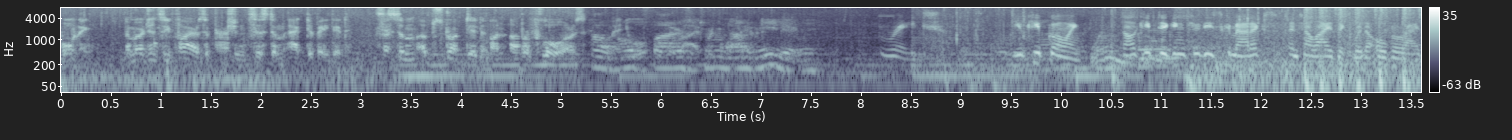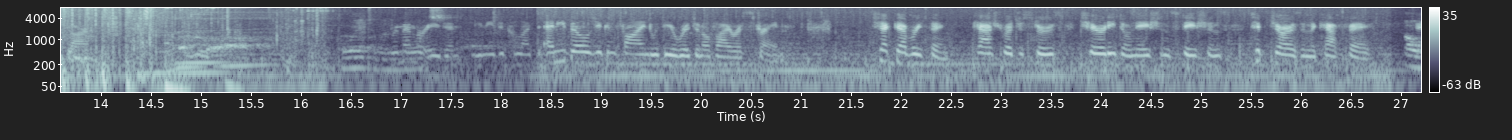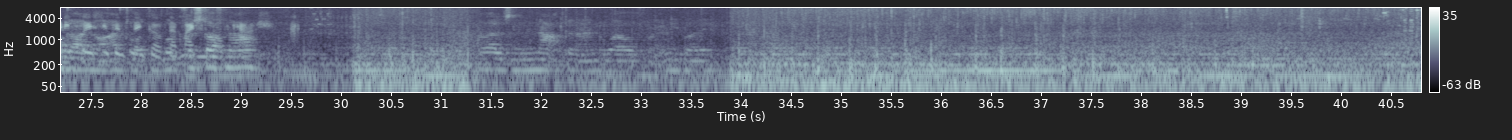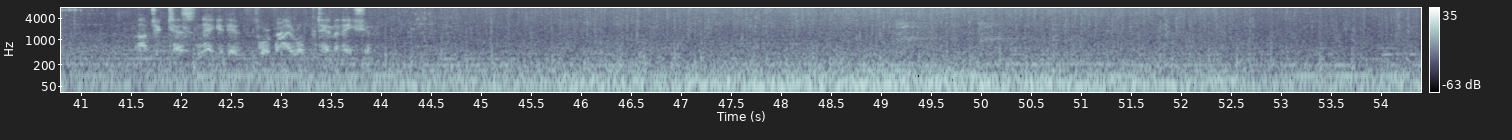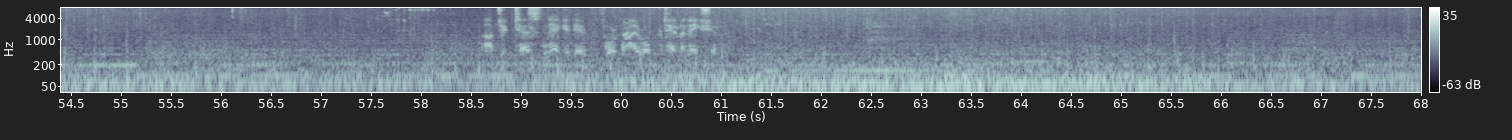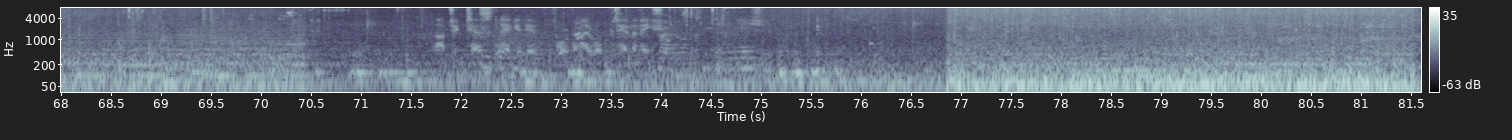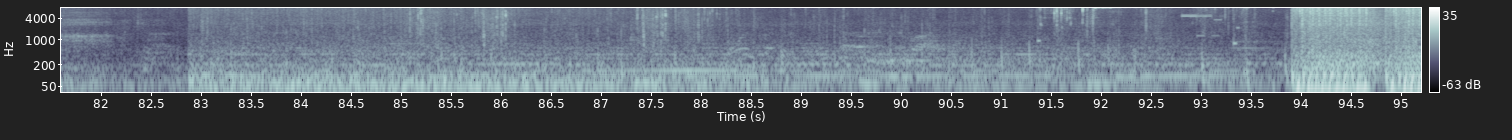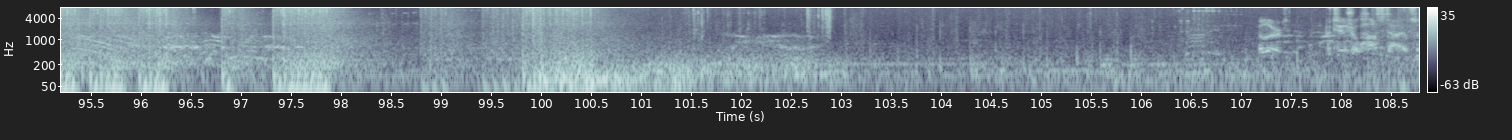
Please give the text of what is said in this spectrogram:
Warning. Emergency fire suppression system activated. System obstructed on upper floors. Oh, Manual all fires are override turned on required. immediately. Great. You keep going. I'll keep digging through these schematics and tell Isaac where the overrides are. Way too many Remember. Agent, you need to collect any bills you can find with the original virus strain. Check everything. Cash registers, charity donation stations, tip jars in the cafe. Oh Any god, place no, you can think of that might stuff involve now. cash. Well, that is not gonna end well for anybody. Object test negative for viral contamination. Object test negative for viral contamination. Object test negative for viral contamination. Viral contamination.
